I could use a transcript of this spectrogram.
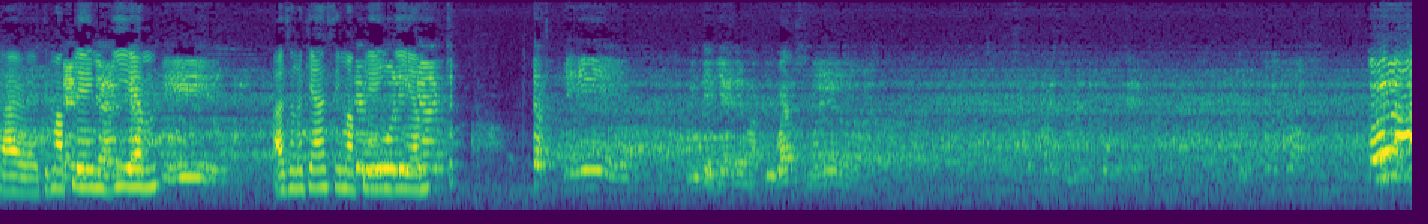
Alright, I'm playing game. As you can see, I'm playing game. can't stop me. With the girl, them have to watch me. Oh!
